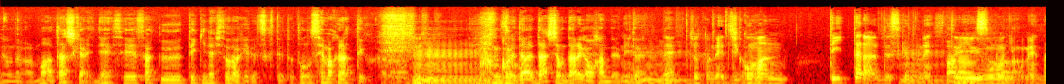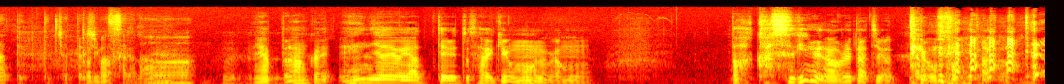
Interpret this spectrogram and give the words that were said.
でもだからまあ確かにね制作的な人だけで作ってるとどんどん狭くなっていくから、これだ出しても誰がわかんないみたいなね、ちょっとね自己満って言ったらですけどね、というものにもねなってっちゃったりしますからな。やっぱなんか演者をやってると最近思うのがもうバカすぎるな俺たちはって思ったの。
